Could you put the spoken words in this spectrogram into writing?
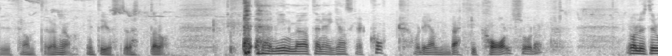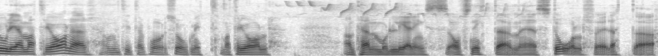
i framtiden, ja. inte just detta då. Det innebär att den är ganska kort och det är en vertikal sådan. Jag har lite roliga material här. Om du tittar på såg mitt material antennmodelleringsavsnitt där med stål så är detta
